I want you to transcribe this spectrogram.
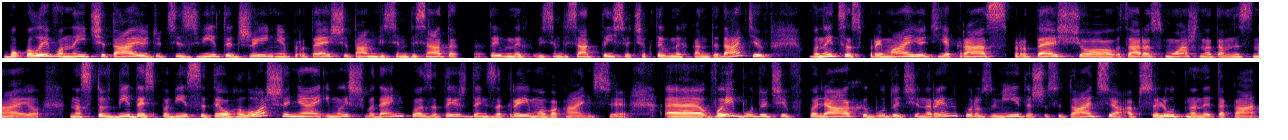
Бо коли вони читають ці звіти Джині про те, що там 80 активних, 80 тисяч активних кандидатів, вони це сприймають якраз про те, що зараз можна там не знаю на стовбі десь повісити оголошення, і ми швиденько за тиждень закриємо вакансію. Е, ви, будучи в полях, будучи на ринку, розумієте, що ситуація абсолютно не така.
